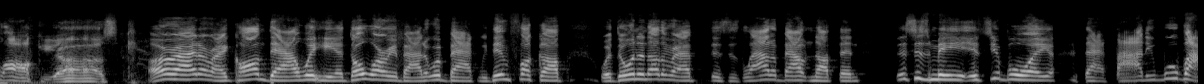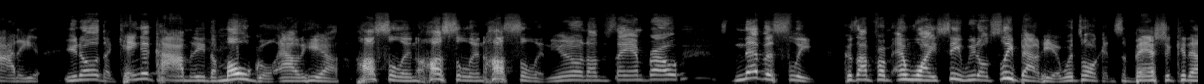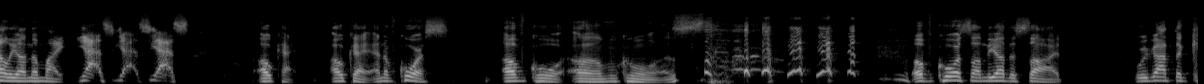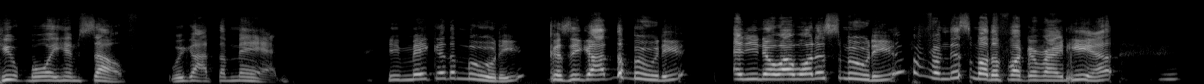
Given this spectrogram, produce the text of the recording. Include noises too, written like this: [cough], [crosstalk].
Fuck yes. All right, all right. Calm down. We're here. Don't worry about it. We're back. We didn't fuck up. We're doing another rep. This is loud about nothing. This is me. It's your boy, that body woo body. You know, the king of comedy, the mogul out here, hustling, hustling, hustling. You know what I'm saying, bro? Never sleep because I'm from NYC. We don't sleep out here. We're talking Sebastian Canelli on the mic. Yes, yes, yes. Okay, okay, and of course, of course, of [laughs] course, of course, on the other side, we got the cute boy himself. We got the man. He making the moody because he got the booty. And you know I want a smoothie from this motherfucker right here.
